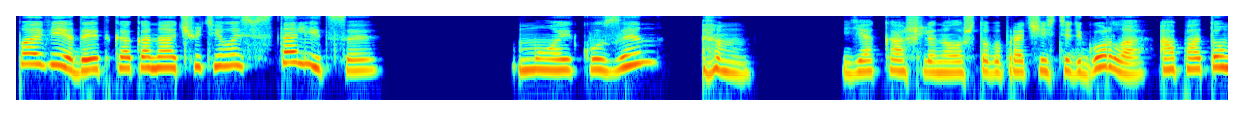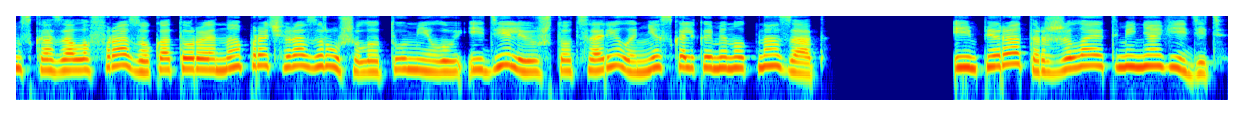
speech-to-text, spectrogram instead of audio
Поведает, как она очутилась в столице?» «Мой кузен...» Я кашлянула, чтобы прочистить горло, а потом сказала фразу, которая напрочь разрушила ту милую идиллию, что царила несколько минут назад. Император желает меня видеть.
